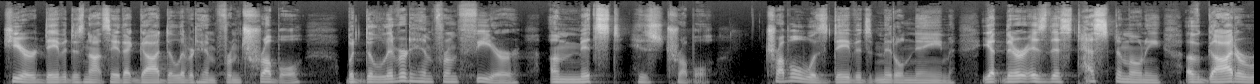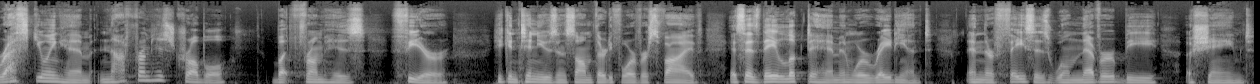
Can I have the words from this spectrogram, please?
Here, David does not say that God delivered him from trouble, but delivered him from fear amidst his trouble. Trouble was David's middle name. Yet there is this testimony of God rescuing him not from his trouble, but from his fear. He continues in Psalm 34, verse 5. It says, They looked to him and were radiant, and their faces will never be ashamed.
